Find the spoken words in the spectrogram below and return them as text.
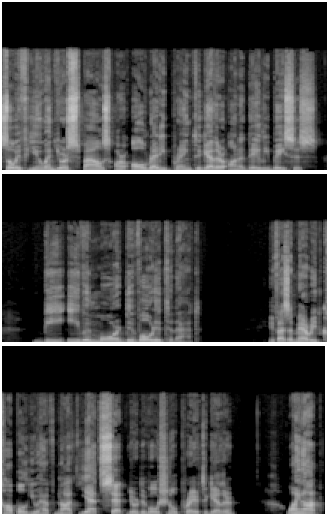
So, if you and your spouse are already praying together on a daily basis, be even more devoted to that. If, as a married couple, you have not yet set your devotional prayer together, why not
